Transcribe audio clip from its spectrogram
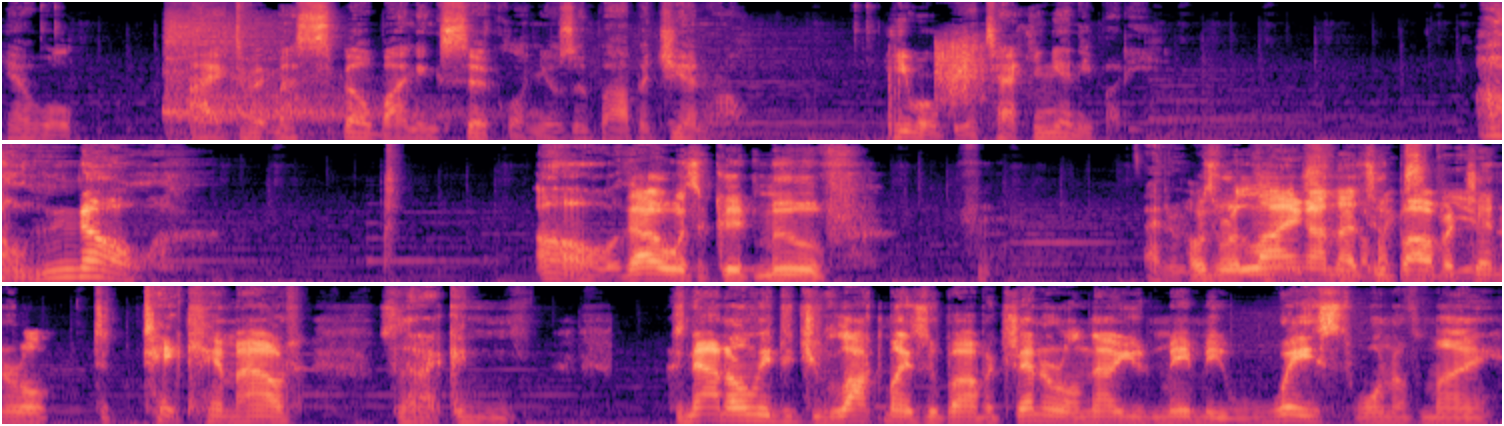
Yeah, well, I activate my spellbinding circle on your Zubaba General. He won't be attacking anybody. Oh no! Oh, that was a good move. I don't. I was relying on that Zubaba. General to take him out so that I can. Because not only did you lock my Zubaba General, now you made me waste one of my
